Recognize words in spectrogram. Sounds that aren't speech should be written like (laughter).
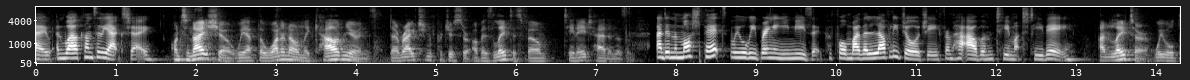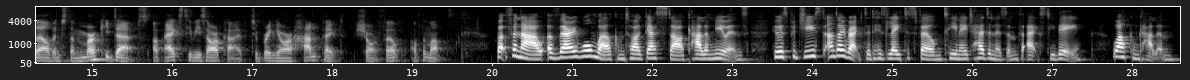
Hello, and welcome to The EXE Show. On tonight's show, we have the one and only Callum Newens, director and producer of his latest film, Teenage Hedonism. And in the mosh pit, we will be bringing you music performed by the lovely Georgie from her album Too Much TV. And later, we will delve into the murky depths of XTV's archive to bring you our hand-picked short film of the month. But for now, a very warm welcome to our guest star, Callum Newens, who has produced and directed his latest film, Teenage Hedonism, for XTV. Welcome, Callum.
